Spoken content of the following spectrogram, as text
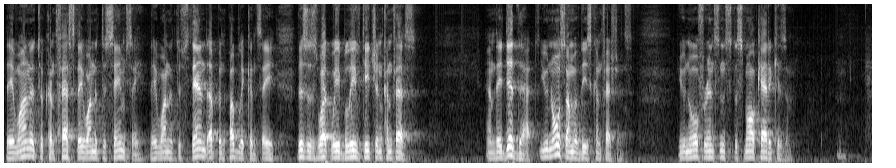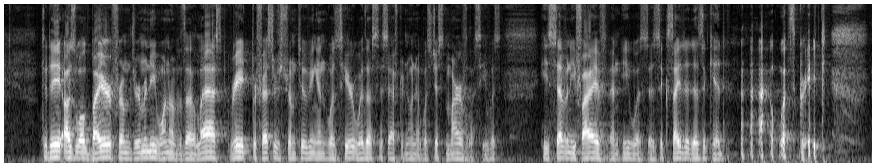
they wanted to confess, they wanted to same say, they wanted to stand up in public and say, This is what we believe, teach, and confess. And they did that. You know some of these confessions. You know, for instance, the small catechism. Today, Oswald Bayer from Germany, one of the last great professors from Tübingen, was here with us this afternoon. It was just marvelous. He was He's 75 and he was as excited as a kid. it was great.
